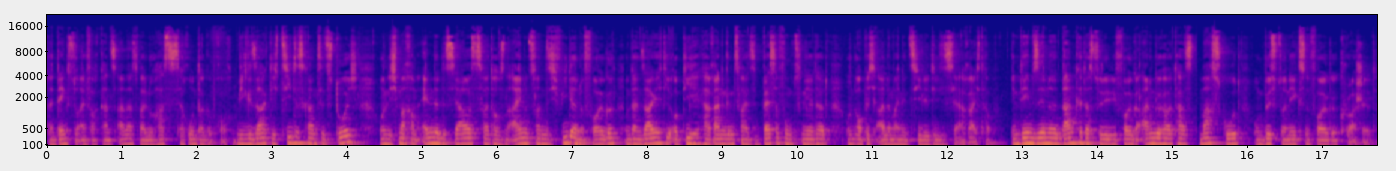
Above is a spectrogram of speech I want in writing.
Dann denkst du einfach ganz anders, weil du hast es heruntergebrochen. Wie gesagt, ich ziehe das Ganze jetzt durch und ich mache am Ende des Jahres 2021 wieder eine Folge und dann sage ich dir, ob die Herangehensweise besser funktioniert hat und ob ich alle meine Ziele dieses Jahr erreicht habe. In dem Sinne, danke, dass du dir die Folge angehört hast. Mach's gut und bis zur nächsten Folge. Crush it.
